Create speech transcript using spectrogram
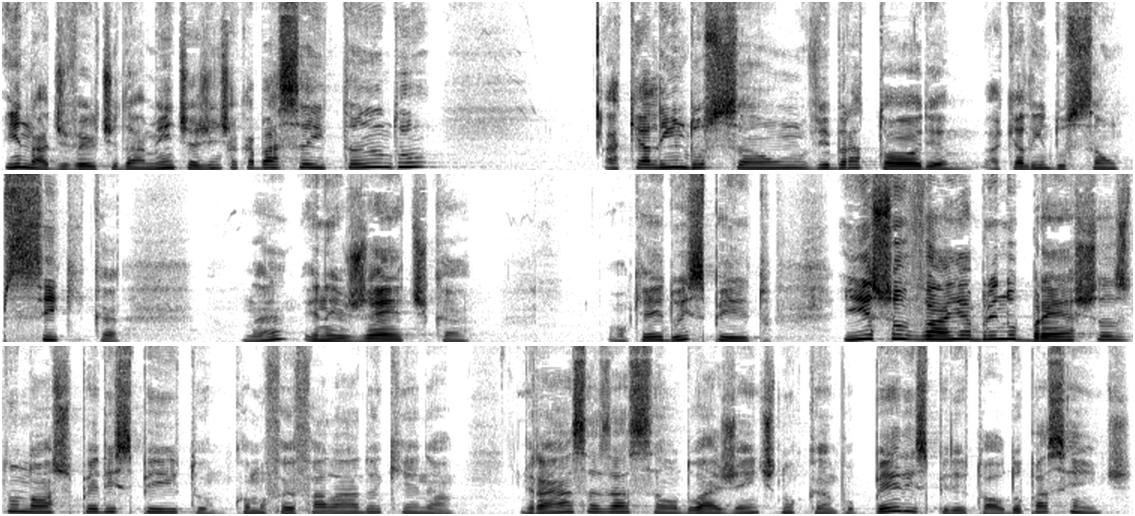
inadvertidamente, a gente acaba aceitando aquela indução vibratória, aquela indução psíquica, né, energética, ok, do espírito. E isso vai abrindo brechas no nosso perispírito, como foi falado aqui, né? Graças à ação do agente no campo perispiritual do paciente.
